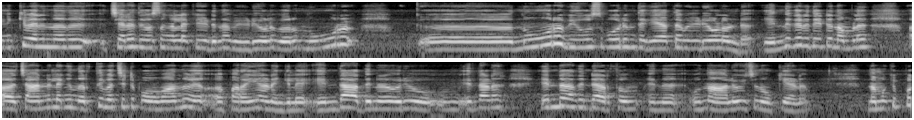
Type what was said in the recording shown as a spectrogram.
എനിക്ക് വരുന്നത് ചില ദിവസങ്ങളിലൊക്കെ ഇടുന്ന വീഡിയോകൾ വെറും നൂറ് നൂറ് വ്യൂസ് പോലും തികയാത്ത വീഡിയോകളുണ്ട്. എന്ന് കരുതിയിട്ട് നമ്മൾ ചാനലങ്ങ് നിർത്തി വെച്ചിട്ട് പോവാമെന്ന് പറയുകയാണെങ്കിൽ എന്താ അതിന് ഒരു എന്താണ് എന്താ അതിന്റെ അർത്ഥം എന്ന് ഒന്ന് ആലോചിച്ച് നോക്കിയാണ്. നമുക്കിപ്പോൾ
